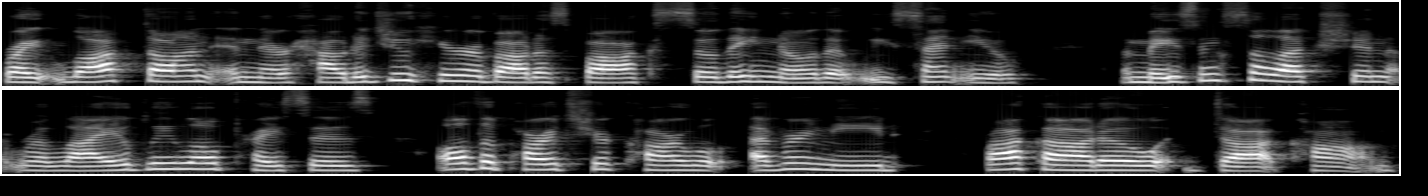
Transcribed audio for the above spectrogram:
Write locked on in their How Did You Hear About Us box so they know that we sent you. Amazing selection, reliably low prices, all the parts your car will ever need. RockAuto.com.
